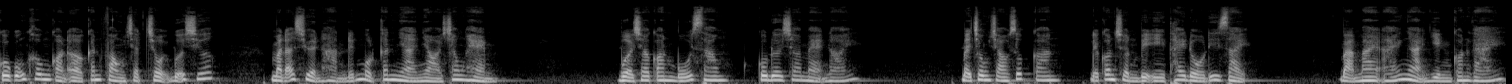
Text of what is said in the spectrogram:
Cô cũng không còn ở căn phòng chật trội bữa trước, Mà đã chuyển hẳn đến một căn nhà nhỏ trong hẻm. Vừa cho con bú xong, Cô đưa cho mẹ nói, Mẹ trông cháu giúp con Để con chuẩn bị thay đồ đi dạy. Bà Mai ái ngại nhìn con gái.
